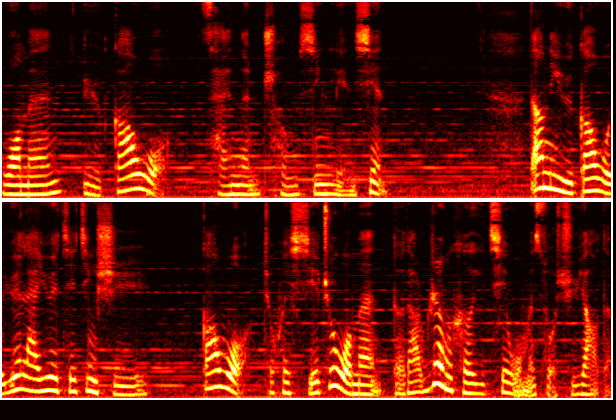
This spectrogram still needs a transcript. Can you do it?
我们与高我才能重新连线。当你与高我越来越接近时，高我就会协助我们得到任何一切我们所需要的。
